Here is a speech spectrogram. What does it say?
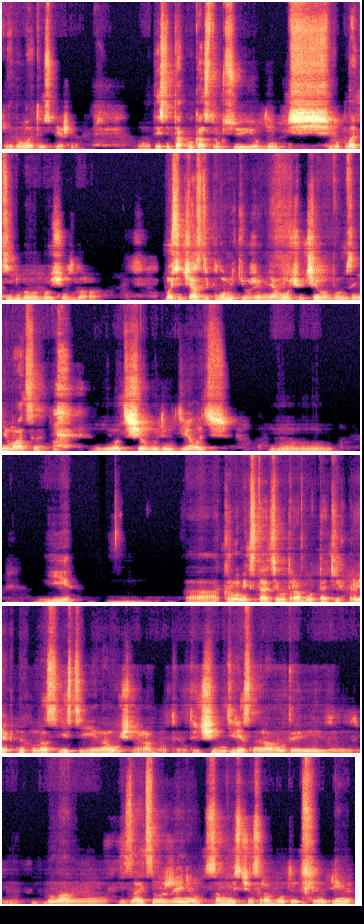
Я думаю, это успешно. Вот. Если бы такую конструкцию ее где-нибудь воплотить, было бы очень здорово. Ну, сейчас дипломники уже меня мучают, чем мы будем заниматься. Вот, что будем делать. И кроме, кстати, вот работ таких проектных, у нас есть и научная работа. Вот очень интересная работа была у Зайцева Жени, он со мной сейчас работает в свое время.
